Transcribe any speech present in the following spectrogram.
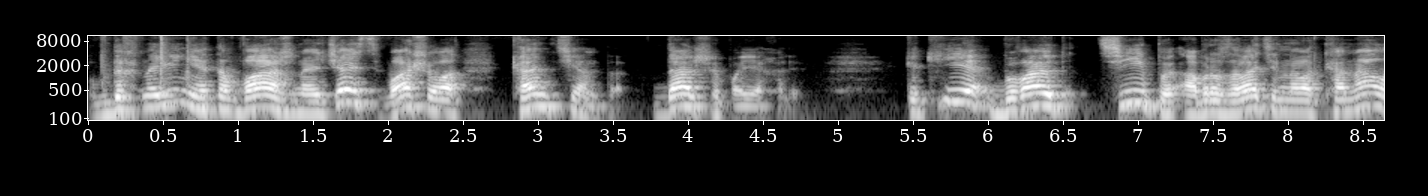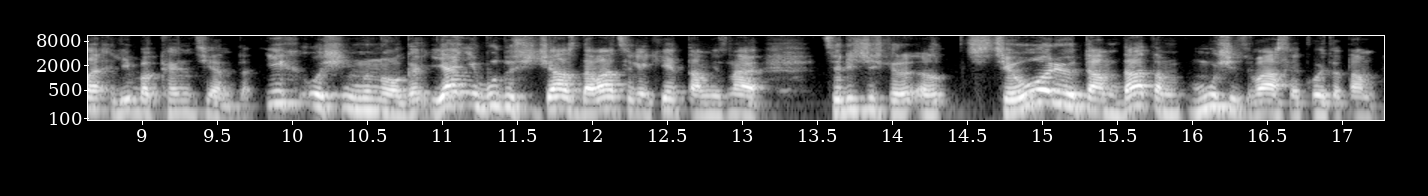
вдохновение это важная часть вашего контента. Дальше поехали. Какие бывают типы образовательного канала либо контента? Их очень много. Я не буду сейчас даваться какие-то там, не знаю, теоретические э, теорию там, да, там мучить вас какой-то там,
